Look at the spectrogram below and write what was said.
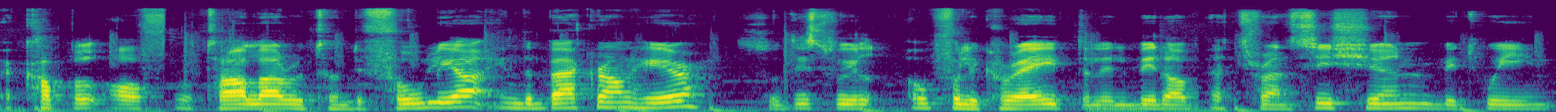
a couple of Rotala rotundifolia in the background here. So this will hopefully create a little bit of a transition between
